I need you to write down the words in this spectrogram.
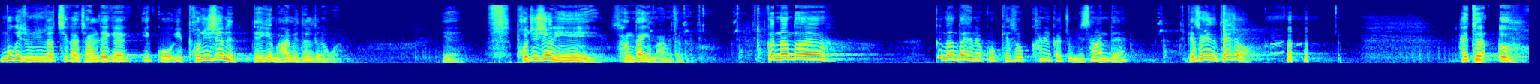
무게 중심 자체가 잘 되게 있고, 이 포지션이 되게 마음에 들더라고요. 예, 포지션이 상당히 마음에 들어요. 끝난다, 끝난다 해놓고 계속 하니까 좀 이상한데? 계속해도 되죠? 하여튼, 어.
